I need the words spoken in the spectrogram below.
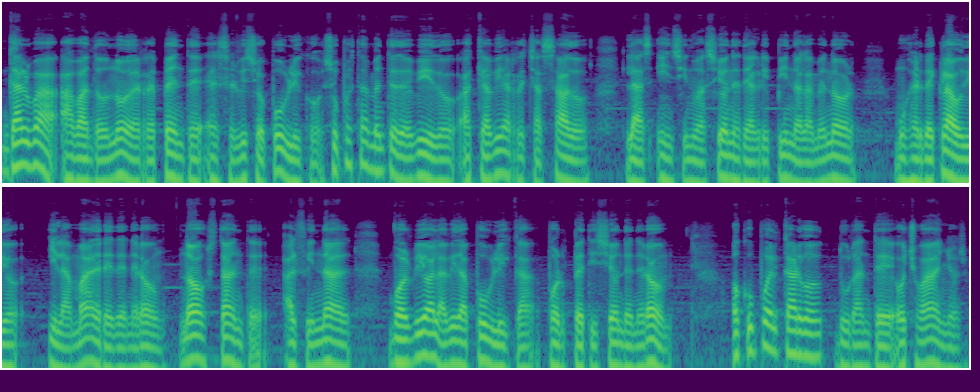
Galba abandonó de repente el servicio público, supuestamente debido a que había rechazado las insinuaciones de Agripina la menor, mujer de Claudio, y la madre de Nerón. No obstante, al final volvió a la vida pública por petición de Nerón. Ocupó el cargo durante ocho años,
